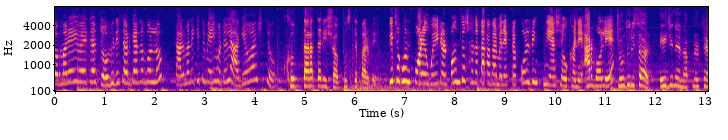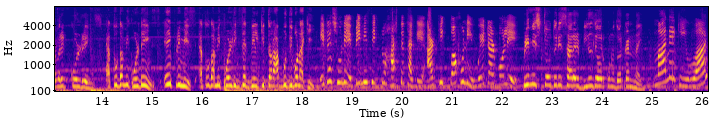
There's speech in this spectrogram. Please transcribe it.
তোমার এই ওয়েটার চৌধুরী স্যার কেন বলল? তার মানে কি তুমি এই হোটেলে আগেও আসছো? খুব তাড়াতাড়ি সব বুঝতে পারবে। কিছুক্ষণ পরে ওয়েটার পঞ্চাশ হাজার টাকা দামের একটা কোল্ড ড্রিঙ্কস নিয়ে আসে ওখানে আর বলে চৌধুরী স্যার এই যে নেন আপনার ফেভারিট কোল্ড ড্রিঙ্কস এত দামি কোল্ড ড্রিঙ্কস এই প্রিমিস এত দামি কোল্ড ড্রিঙ্কস এর বিল কি তোর আব্বু দিব নাকি? এটা শুনে প্রিমিস একটু হাসতে থাকে আর ঠিক তখনই ওয়েটার বলে প্রিমিস চৌধুরী স্যারের বিল দেওয়ার কোনো দরকার নাই। মানে কি হোয়াট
